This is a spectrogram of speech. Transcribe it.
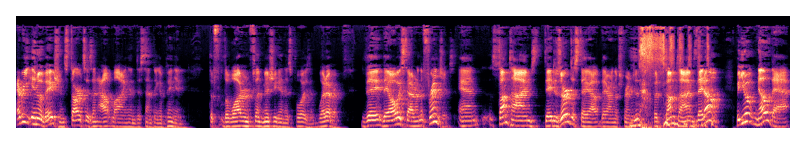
every innovation starts as an outlying and dissenting opinion. The, the water in Flint, Michigan is poison. Whatever. They they always start on the fringes, and sometimes they deserve to stay out there on the fringes, but sometimes they don't. But you don't know that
